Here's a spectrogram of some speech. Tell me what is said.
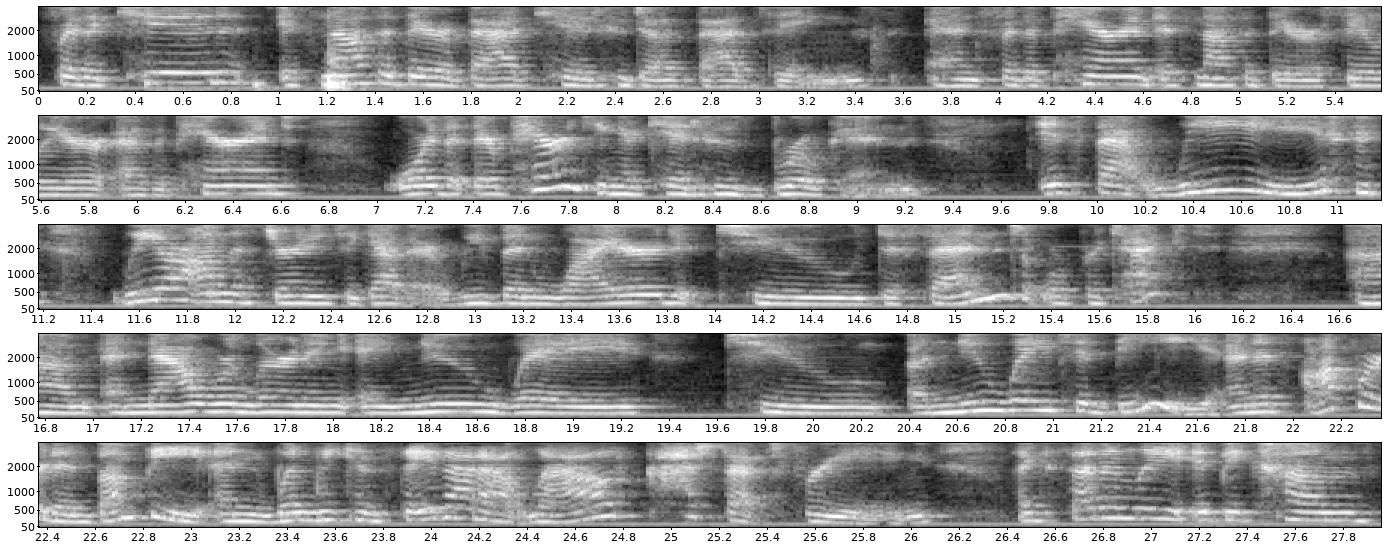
For the kid it's not that they're a bad kid who does bad things. And for the parent it's not that they're a failure as a parent or that they're parenting a kid who's broken. It's that we we are on this journey together. We've been wired to defend or protect um, and now we're learning a new way to a new way to be. And it's awkward and bumpy. And when we can say that out loud gosh that's freeing. Like suddenly it becomes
